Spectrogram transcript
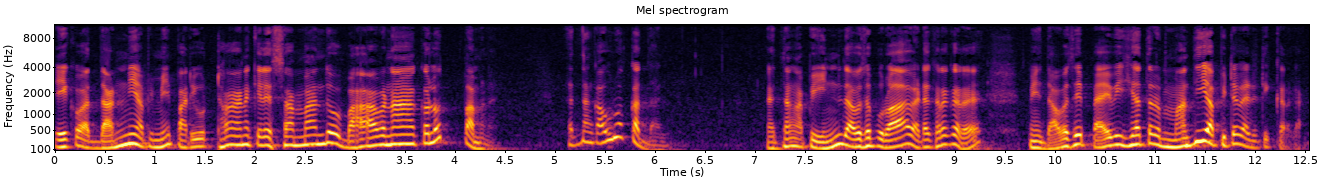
ඒකවත් දන්නේ අපි මේ පරිඋත් ทาน කෙලෙස් සම්බන්ධව භාවනා කළොත් පමණයි. නැත්නම් කවුරුවක්වත් දන්නේ නැත්නම් අපි ඉන්නේ දවස පුරා වැඩ කර කර මේ දවසේ පැය 24 මදි අපිට වැඩ ටික කරගන්න.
